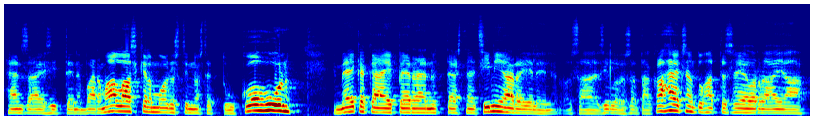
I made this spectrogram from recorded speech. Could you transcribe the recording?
hän sai sitten varmaan laskelmoidusti nostettua kohun. Niin meikäkään ei perännyt tästä, että Sini Ariel sai silloin 108 000 seuraajaa,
